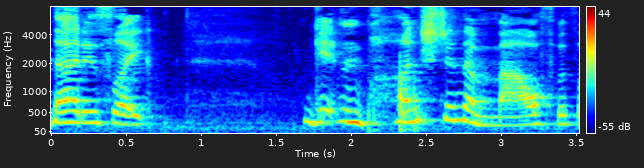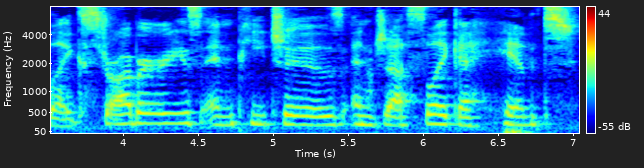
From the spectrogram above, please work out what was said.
That is like getting punched in the mouth with like strawberries and peaches and just like a hint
